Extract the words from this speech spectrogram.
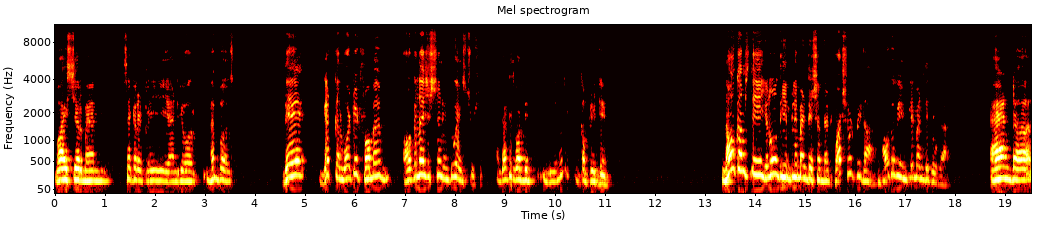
vice chairman, secretary, and your members, they get converted from an organization into an institution, and that is what the, the you know the complete game. Now comes the you know the implementation that what should be done? How do we implement the program? And uh,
